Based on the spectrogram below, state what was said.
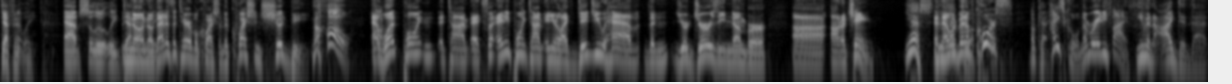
Definitely. Absolutely definitely. No, no, that is a terrible question. The question should be: Oh, At what point in in time, at so, any point in time in your life, did you have the your jersey number uh, on a chain? Yes. And that would have been, of course, Okay. high school number eighty-five. even I did that.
